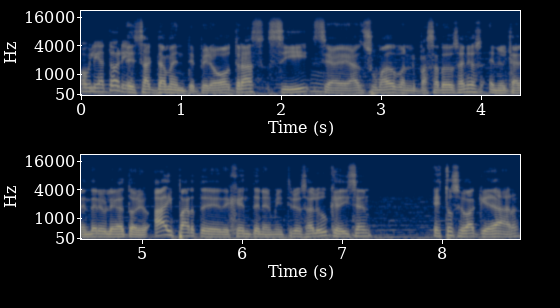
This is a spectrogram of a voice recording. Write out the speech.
obligatoria. Exactamente, pero otras sí se han sumado con el pasar de los años en el calendario obligatorio. Hay parte de, de gente en el Ministerio de Salud que dicen esto se va a quedar,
